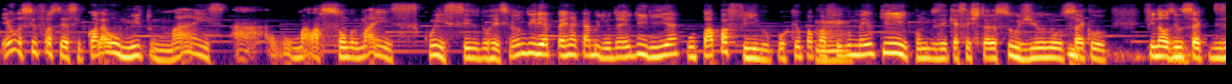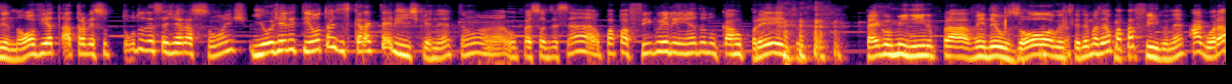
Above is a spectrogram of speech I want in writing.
eu, se fosse assim, qual é o mito mais, a, o malassombro mais conhecido do Recife? Eu não diria perna cabeluda, eu diria o Papa Figo, porque o Papa Hum. Figo meio que, vamos dizer que essa história surgiu no século, finalzinho do século XIX e at- atravessou todas essas gerações e hoje ele tem outras características, né? Então o pessoal diz assim, ah, o Papa Figo ele anda no carro preto, pega os meninos para vender os órgãos, entendeu? Mas é o Papa Figo, né? Agora a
